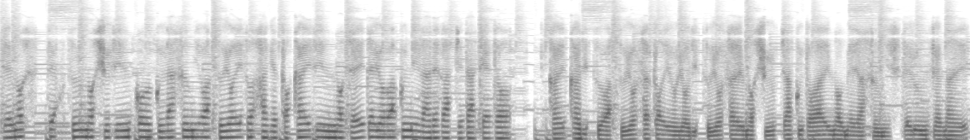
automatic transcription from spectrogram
ジェノスって普通の主人公クラスには強いぞハゲと怪人のせいで弱く見られがちだけど、機械化率は強さというより強さへの執着度合いの目安にしてるんじゃない？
